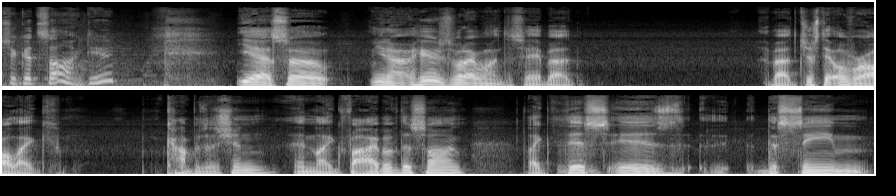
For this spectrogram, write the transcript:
Such a good song, dude. yeah, so you know here's what I wanted to say about about just the overall like composition and like vibe of the song. Like this is the same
